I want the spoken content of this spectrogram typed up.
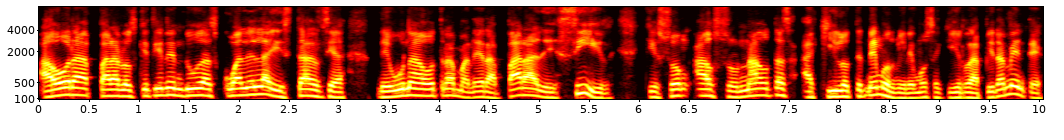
Ahora, para los que tienen dudas, ¿cuál es la distancia de una u otra manera para decir que son astronautas? Aquí lo tenemos, miremos aquí rápidamente.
